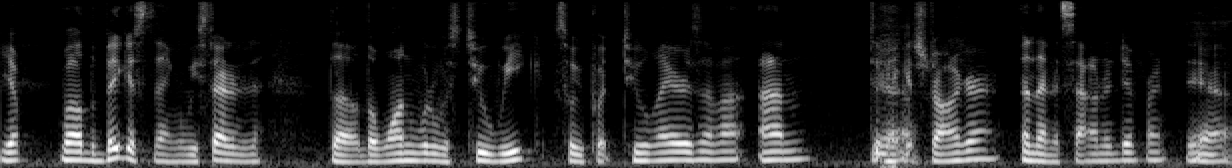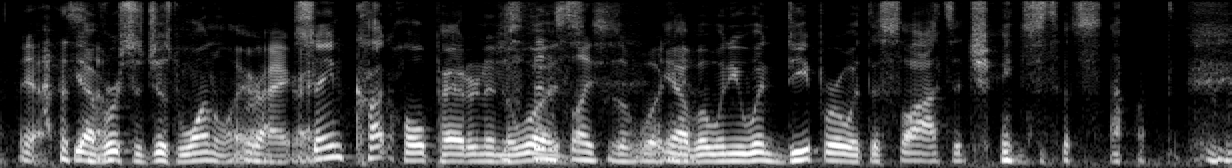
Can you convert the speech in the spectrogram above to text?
Yep. Well, the biggest thing we started the the one wood was too weak, so we put two layers of on to yeah. make it stronger, and then it sounded different. Yeah, yeah, yeah. Versus just one layer. Right, right. Same cut hole pattern in just the wood. slices of wood. Yeah, yeah, but when you went deeper with the slots, it changed the sound, mm-hmm.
